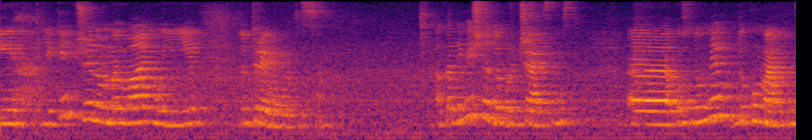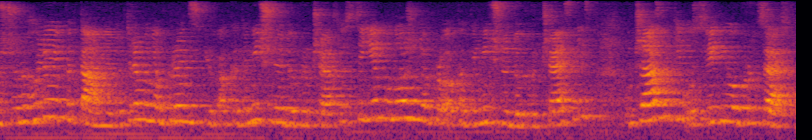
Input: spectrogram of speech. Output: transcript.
і яким чином ми маємо її дотримуватися. Академічна доброчесність е, основним документом, що регулює питання дотримання принципів академічної доброчесності, є положення про академічну доброчесність учасників освітнього процесу.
